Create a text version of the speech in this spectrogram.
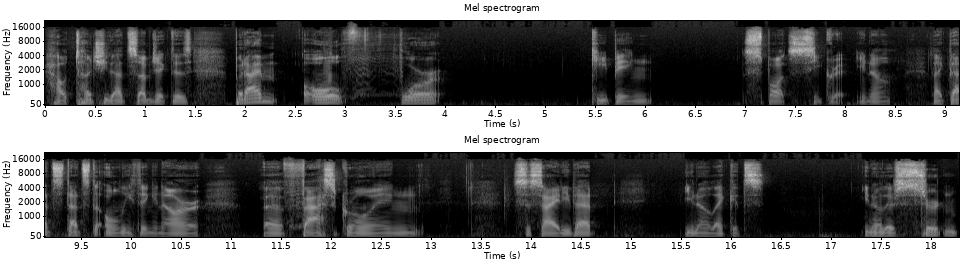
how touchy that subject is. But I'm all for keeping spots secret. You know, like that's that's the only thing in our uh, fast-growing society that you know, like it's, you know, there's certain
